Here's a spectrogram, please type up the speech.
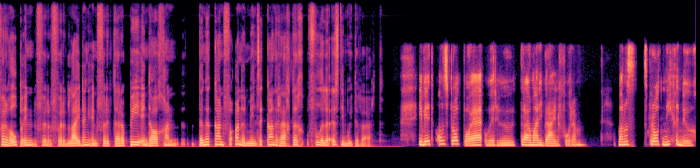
vir hulp en vir vir leiding en vir terapie en daar gaan dinge kan verander. Mense kan regtig voel hulle is die moeite werd. Jy weet, ons praat baie oor hoe trauma die brein vorm. Maar ons praat nie genoeg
